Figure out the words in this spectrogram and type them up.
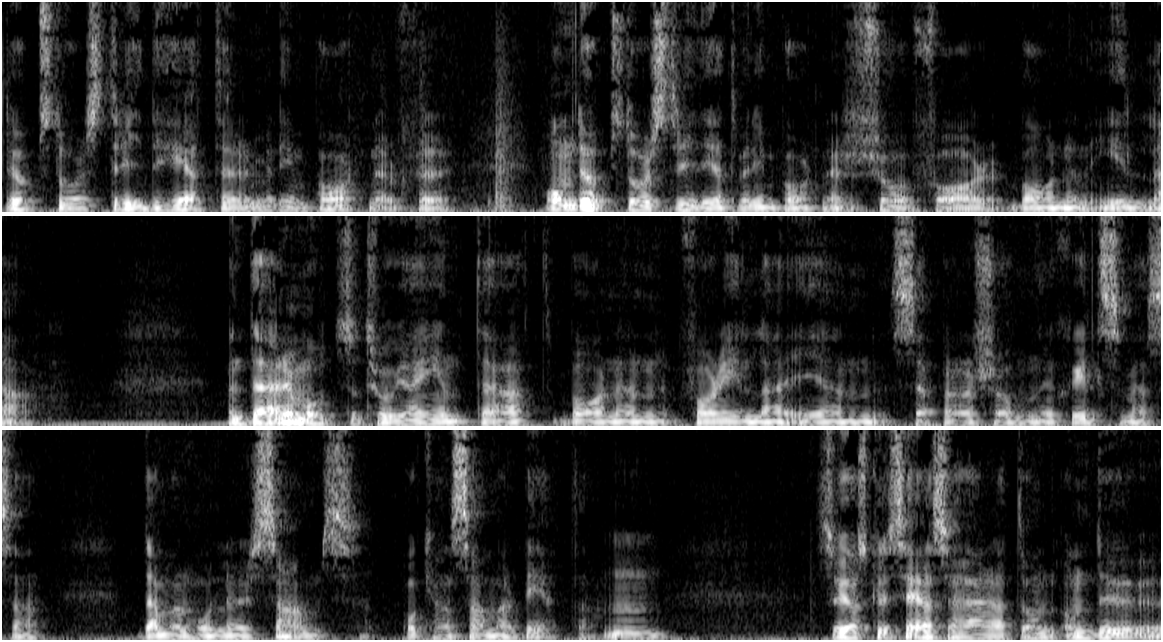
det uppstår stridigheter med din partner. För om det uppstår stridigheter med din partner så far barnen illa. Men däremot så tror jag inte att barnen far illa i en separation, en skilsmässa där man håller sams och kan samarbeta. Mm. Så jag skulle säga så här att om, om du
